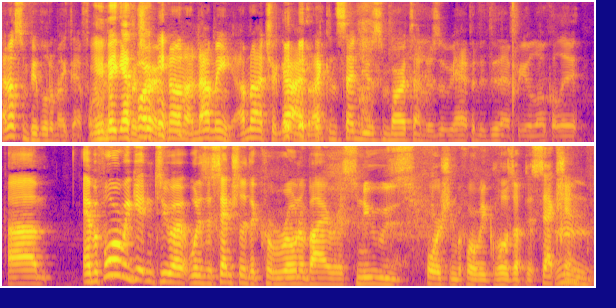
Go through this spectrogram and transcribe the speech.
I know some people to make that for You make that for me? No, no, not me. I'm not your guy, but I can send you some bartenders that would be happy to do that for you locally. Um, and before we get into uh, what is essentially the coronavirus news portion, before we close up this section,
